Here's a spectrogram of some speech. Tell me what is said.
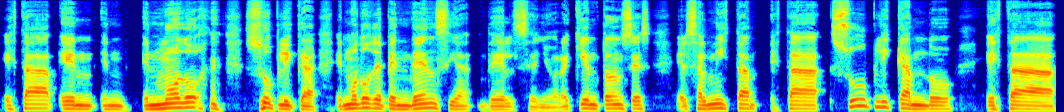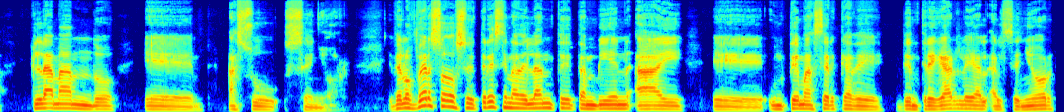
está en, en, modo súplica, en modo dependencia del Señor. Aquí entonces el salmista está suplicando, está clamando, eh, a su Señor. De los versos 3 en adelante también hay un tema acerca de, entregarle al, Señor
